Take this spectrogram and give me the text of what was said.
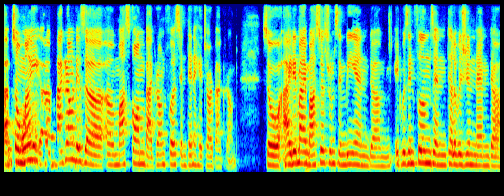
Um, so my uh, background is a, a mass comm background first, and then a HR background. So I did my master's from Symbi, and um, it was in films and television and uh,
